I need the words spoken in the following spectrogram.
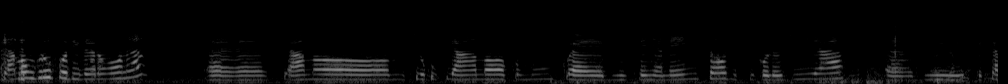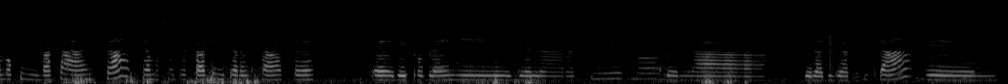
siamo un gruppo di Verona, eh, siamo, ci occupiamo comunque di insegnamento, di psicologia eh, di, e siamo qui in vacanza, siamo sempre state interessate eh, dei problemi del razzismo, della, della diversità e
